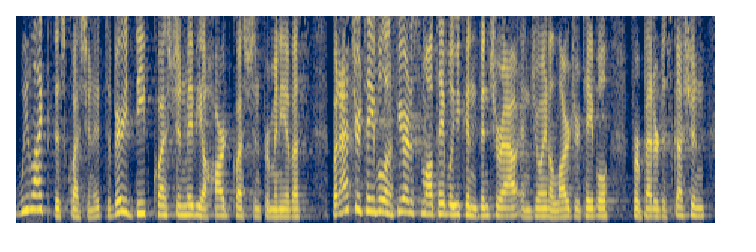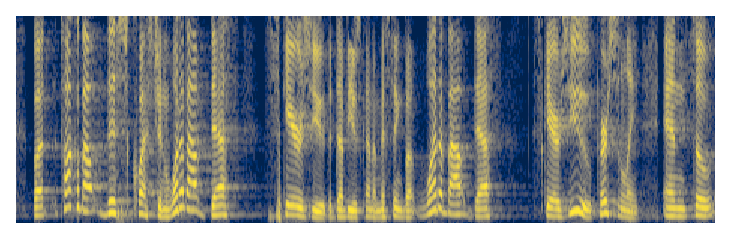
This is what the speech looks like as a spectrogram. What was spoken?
we liked this question. It's a very deep question, maybe a hard question for many of us. But at your table, and if you're at a small table, you can venture out and join a larger table for better discussion. But talk about this question. What about death scares you? The W is kind of missing, but what about death scares you personally? And so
